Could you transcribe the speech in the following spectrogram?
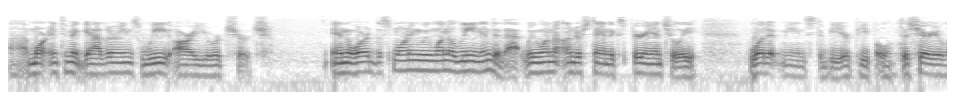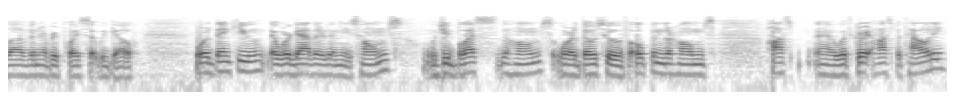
uh, more intimate gatherings, we are your church. And Lord, this morning we want to lean into that. We want to understand experientially what it means to be your people, to share your love in every place that we go. Lord, thank you that we're gathered in these homes. Would you bless the homes, Lord, those who have opened their homes hosp- uh, with great hospitality.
